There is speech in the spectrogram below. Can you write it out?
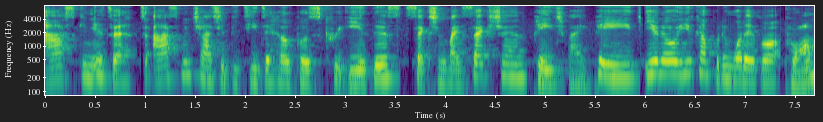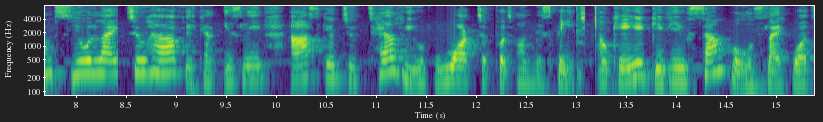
asking it to, to ask me ChatGPT to help us create this section by section, page by page. You know, you can put in whatever prompts you would like to have. You can easily ask it to tell you what to put on this page. Okay, give you samples like what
